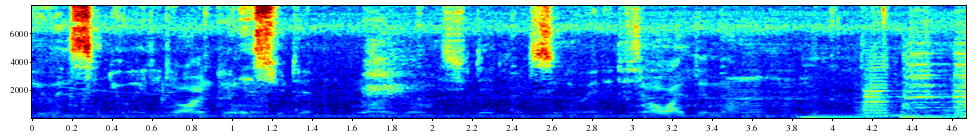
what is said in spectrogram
You insinuated. No, I didn't. Yes, you did. No, I didn't. Yes, you did. You insinuated. it. No, I did not. Sky,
